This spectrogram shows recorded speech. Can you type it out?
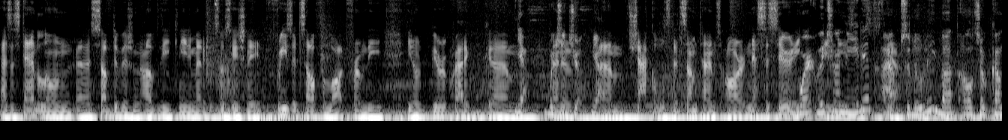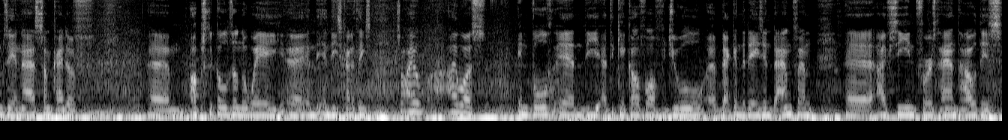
as a standalone uh, subdivision of the Canadian Medical Association, it frees itself a lot from the you know bureaucratic um, yeah, which of, yeah. um, shackles that sometimes are necessary, Where, which are needed, absolutely, but also comes in as some kind of um, obstacles on the way uh, in, in, these kind of things. So I I was involved in the at the kickoff of Joule uh, back in the days in Banff, and uh, I've seen firsthand how this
